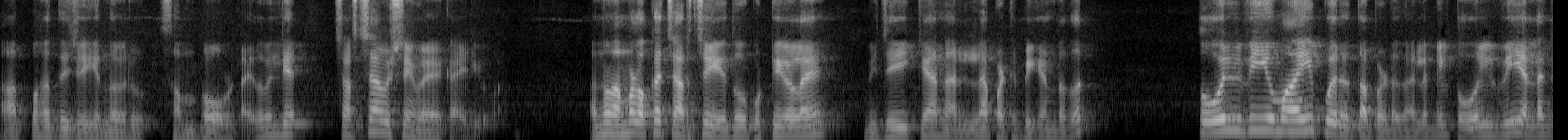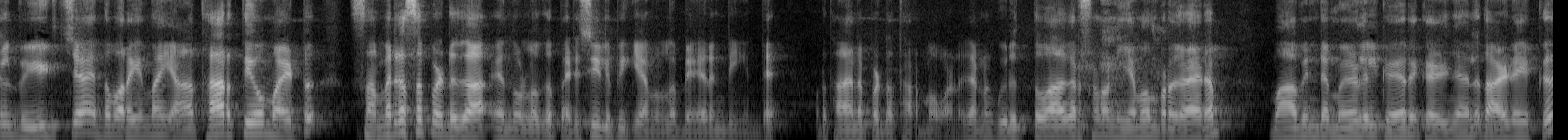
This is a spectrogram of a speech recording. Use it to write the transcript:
ആത്മഹത്യ ചെയ്യുന്ന ഒരു സംഭവം ഉണ്ടായി. വലിയ ചർച്ചാ വിഷയമായ കാര്യമാണ്. അന്ന് നമ്മളൊക്കെ ചർച്ച ചെയ്തു കുട്ടികളെ വിജയിക്കാനല്ല പഠിപ്പിക്കേണ്ടത്. തോൽവിയുമായി പൊരുത്തപ്പെടുക അല്ലെങ്കിൽ തോൽവി അല്ലെങ്കിൽ വീഴ്ച എന്ന് പറയുന്ന യാഥാർത്ഥ്യവുമായിട്ട് സമരസപ്പെടുക എന്നുള്ളത് പരിശീലിപ്പിക്കുക എന്നുള്ള പേരന്റിങ്ങിന്റെ പ്രധാനപ്പെട്ട ധർമ്മമാണ്. കാരണം ഗുരുത്വാകർഷണ നിയമം പ്രകാരം മാവിന്റെ മേളിൽ കയറി കഴിഞ്ഞാൽ താഴേക്ക്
